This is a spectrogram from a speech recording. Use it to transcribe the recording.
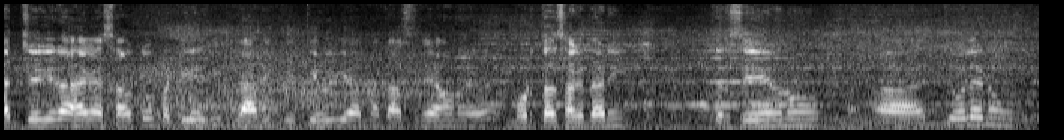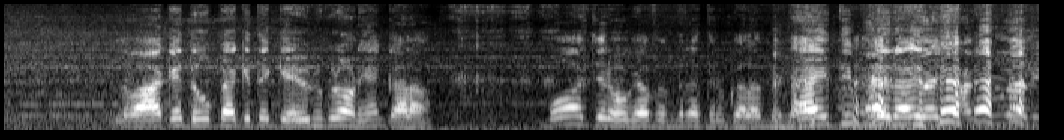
ਅੱਜ ਜਿਹੜਾ ਹੈਗਾ ਸਭ ਤੋਂ ਵੱਡੀ ਇਹਦੀ ਪਲਾਨਿੰਗ ਕੀਤੀ ਹੋਈ ਆ। ਮੈਂ ਦੱਸ ਰਿਹਾ ਹੁਣ, ਮੁੜ ਤਾਂ ਸਕਦਾ ਨਹੀਂ। ਤਰਸੇਮ ਨੂੰ ਚੋਲੇ ਨੂੰ ਲਵਾ ਕੇ ਦੋ ਪੈਕ ਤੇ ਗੈਵੀ ਨੂੰ ਕਢਾਉਣੀਆਂ ਗਾਲਾਂ। ਬਹੁਤ ਚਿਰ ਹੋ ਗਿਆ ਬੰਦਰਾ ਤੇਰੇ ਗਾਲਾਂ ਮੈਨੂੰ ਐਤੀ ਪੂਰੇ ਐਤਕੀ ਮੈਂ ਰਹਿ ਛਾਂਗੂਗਾ ਵੀ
